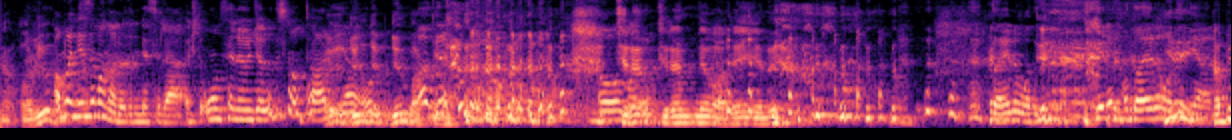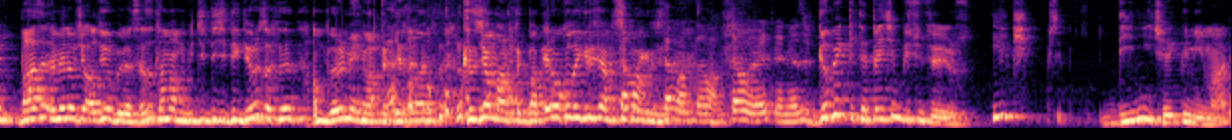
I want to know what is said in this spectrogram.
ya arıyorum. Ama ne zaman aradın mesela? İşte 10 sene önce aradıysan o tarih Evet, ya. dün de dün baktım. Olmadı. Trend trend ne var en yeni? Dayanamadık. Gene dayanamadık Yine yani. tabii bazen Ömer Hoca alıyor böyle sazı tamam mı bir ciddi ciddi gidiyoruz ama bölmeyin artık ya falan. Kızacağım artık bak ev okula gireceğim Tamam gireceğim. tamam tamam. Tamam öğretmenim özür dilerim. Göbekli Tepe için bir şey söylüyoruz. İlk dini içerikli mimari.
